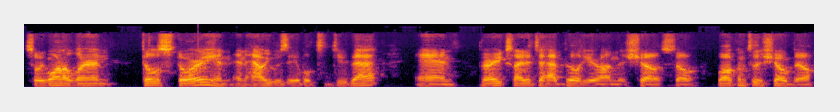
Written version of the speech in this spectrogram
So we want to learn Bill's story and, and how he was able to do that. And very excited to have Bill here on the show. So, welcome to the show, Bill.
